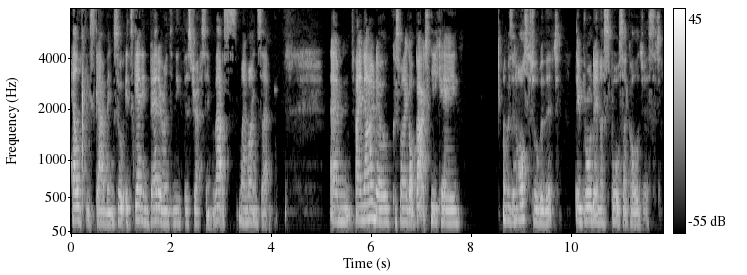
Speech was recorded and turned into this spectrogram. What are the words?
healthy scabbing. So it's getting better underneath this dressing. That's my mindset. Um, I now know because when I got back to the UK, I was in hospital with it. They brought in a sports psychologist,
